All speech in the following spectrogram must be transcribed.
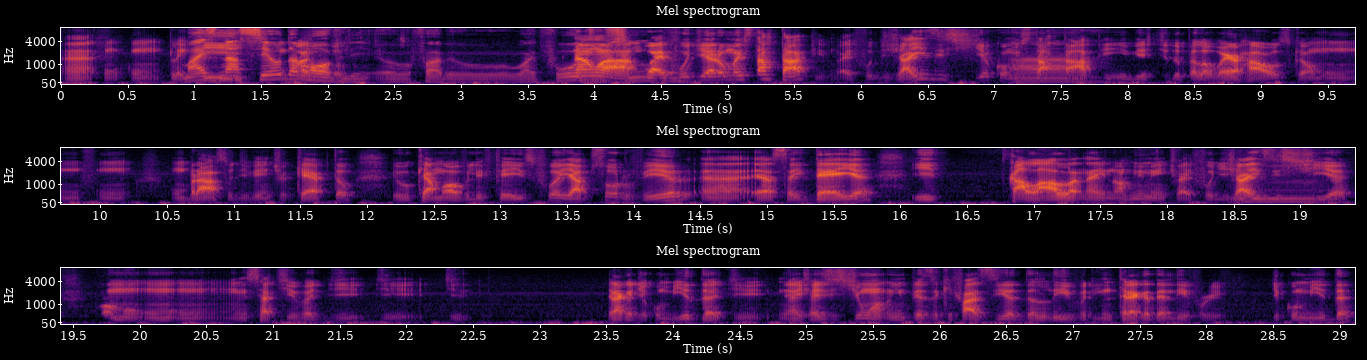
uh, com, com Play Mas nasceu da Mobile, o Fábio, o iFood. Não, a, o iFood era uma startup. O iFood já existia como ah. startup, investido pela Warehouse, que é um, um, um braço de venture capital. E o que a Mobile fez foi absorver uh, essa ideia e escalá-la né, enormemente. O iFood já hum. existia como um, um, uma iniciativa de, de, de, entrega de comida, de, né, já existia uma empresa que fazia delivery, entrega delivery de comida.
